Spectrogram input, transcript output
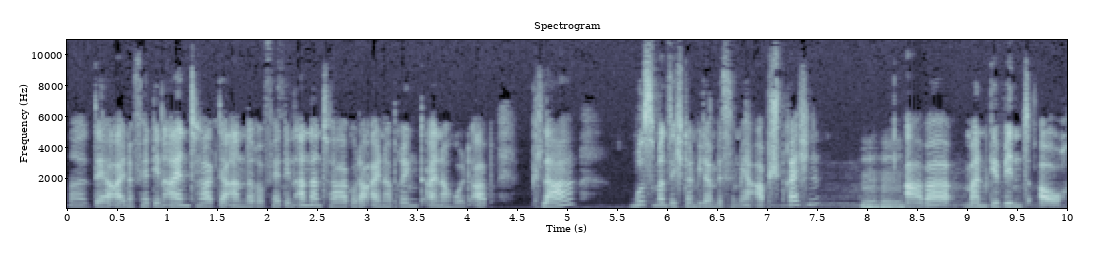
Ne, der eine fährt den einen Tag, der andere fährt den anderen Tag oder einer bringt, einer holt ab. Klar, muss man sich dann wieder ein bisschen mehr absprechen, Mhm. aber man gewinnt auch.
